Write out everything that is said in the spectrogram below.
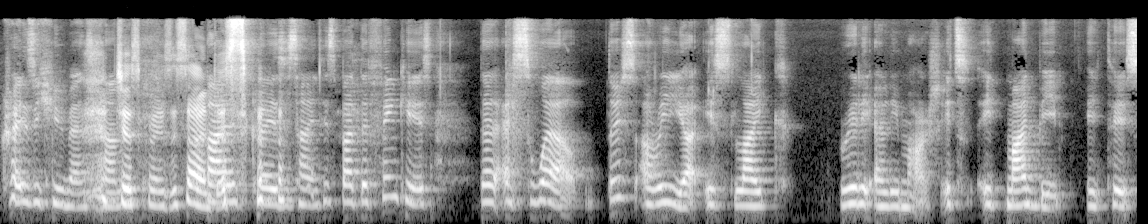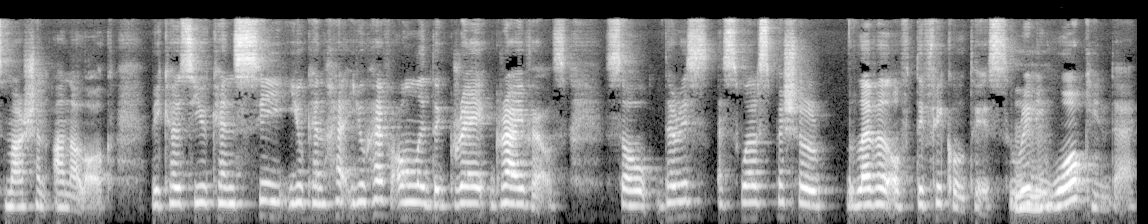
crazy humans. um, Just crazy scientists. crazy scientists. But the thing is that as well, this area is like really early March. It's it might be it is Martian analog because you can see you can ha- you have only the gray gravels. So there is as well special level of difficulties really walking there.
